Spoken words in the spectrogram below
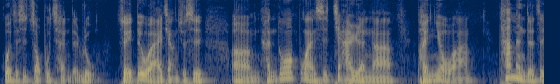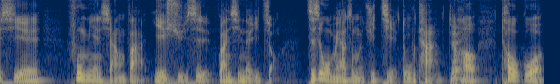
或者是走不成的路。所以对我来讲，就是呃，很多不管是家人啊、朋友啊，他们的这些。负面想法也许是关心的一种，只是我们要怎么去解读它，然后透过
